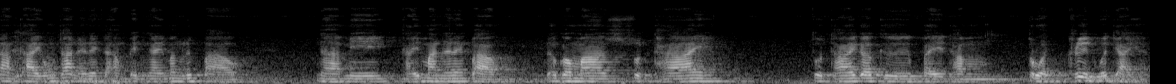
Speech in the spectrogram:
ร่างกายของท่านอะไรต่างเป็นไงบ้างหรือเปล่านะมีไขมันอะไรเปล่า แล้วก็มาสุดท้าย สุดท้ายก็คือไปทำตรวจคลื่นหัวใจอะ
